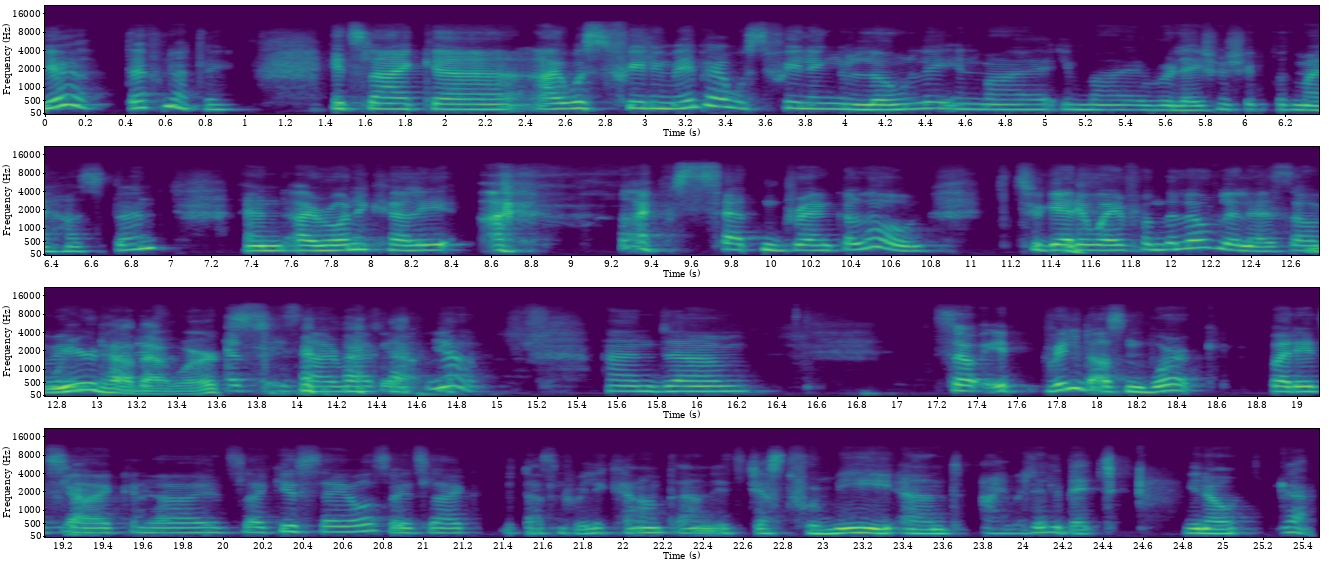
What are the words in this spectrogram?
Yeah, definitely. It's like uh, I was feeling maybe I was feeling lonely in my in my relationship with my husband, and ironically, I, I sat and drank alone to get away from the loneliness. I mean, Weird how that works. yeah, and um, so it really doesn't work. But it's yeah. like uh, it's like you say also. It's like it doesn't really count, and it's just for me, and I'm a little bit, you know, yeah,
